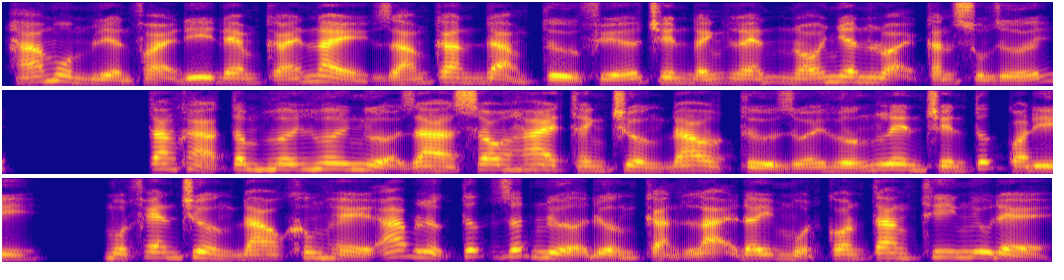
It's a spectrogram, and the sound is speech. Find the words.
há mồm liền phải đi đem cái này dám can đảm từ phía trên đánh lén nó nhân loại căn xuống dưới. Tăng khả tâm hơi hơi ngửa ra sau hai thanh trường đao từ dưới hướng lên trên tức qua đi, một phen trường đao không hề áp lực tức rất nửa đường cản lại đây một con tang thi ngưu đề,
